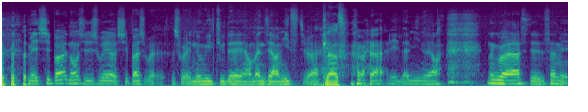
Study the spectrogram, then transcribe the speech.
mais je sais pas, non, j'ai joué euh, je sais pas, je jouais, No Milk Today, Herman Zermitz, tu vois. Classe. voilà, allez, la mineure. Donc voilà, c'était ça mes,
